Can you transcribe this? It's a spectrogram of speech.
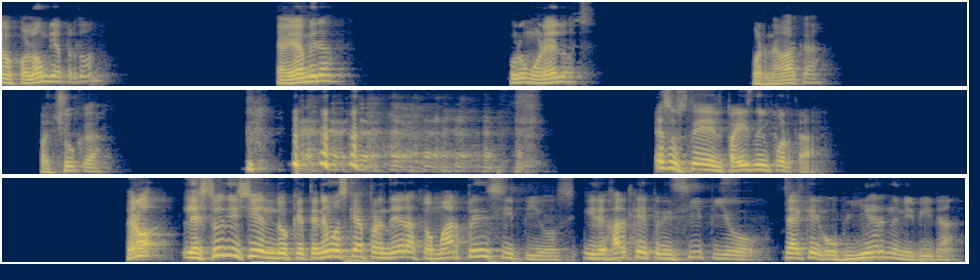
No, Colombia, perdón. Allá, mira, puro Morelos, Cuernavaca, Pachuca. es usted, el país no importa. Pero le estoy diciendo que tenemos que aprender a tomar principios y dejar que el principio sea que gobierne mi vida.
